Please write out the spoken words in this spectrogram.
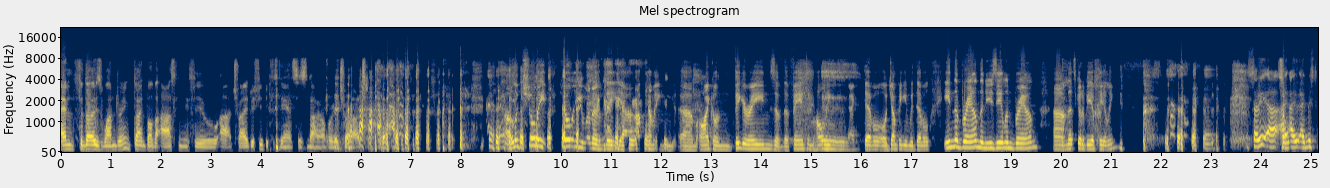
And for those wondering, don't bother asking if he'll uh, trade with you because the answer is no. I've already tried. Oh, look, surely, surely one of the uh, upcoming um, icon figurines of the Phantom holding back Devil or jumping in with Devil in the brown, the New Zealand brown. Um, that's got to be appealing. Sorry, uh, So- I, I, I missed.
